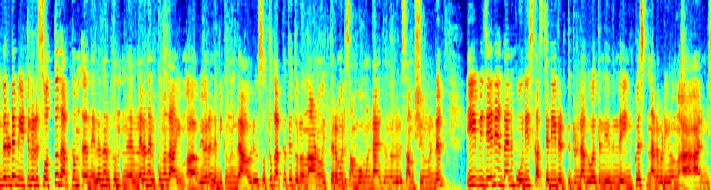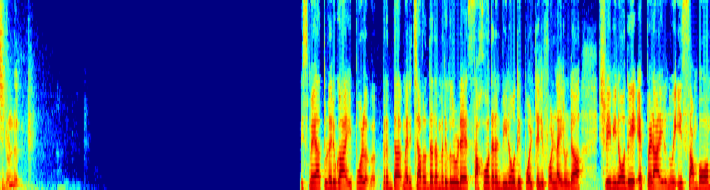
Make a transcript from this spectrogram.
ഇവരുടെ വീട്ടിലൊരു സ്വത്ത് തർക്കം നിലനിൽക്കു നിലനിൽക്കുന്നതായും വിവരം ലഭിക്കുന്നുണ്ട്. ആ ഒരു സ്വത്ത് തർക്കത്തെ തുടർന്നാണോ ഇത്തരം ഒരു സംഭവം ഉണ്ടായത് എന്നുള്ളൊരു സംശയമുണ്ട് ഈ വിജയനെ എന്തായാലും പോലീസ് കസ്റ്റഡിയിൽ എടുത്തിട്ടുണ്ട് അതുപോലെ തന്നെ ഇതിന്റെ ഇൻക്വസ്റ്റ് നടപടികളും ആരംഭിച്ചിട്ടുണ്ട്. വിസ്മയ തുടരുക. ഇപ്പോൾ വൃദ്ധ മരിച്ച വൃദ്ധ ദമ്പതികളുടെ സഹോദരൻ വിനോദ് ഇപ്പോൾ ടെലിഫോൺ ലൈനിലുണ്ട്. ശ്രീ വിനോദ് എപ്പോഴായിരുന്നു ഈ സംഭവം?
